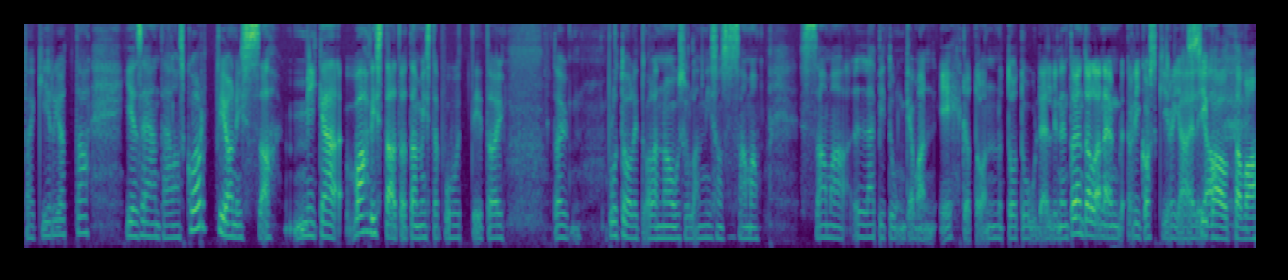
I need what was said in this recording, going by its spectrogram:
tai kirjoittaa. Ja sehän täällä on Skorpionissa, mikä vahvistaa tota, mistä puhuttiin, toi, toi Pluto oli tuolla nousulla, niin se on se sama sama läpitunkevan ehdoton totuudellinen. Toi on tällainen rikoskirjailija. Sivaltava.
